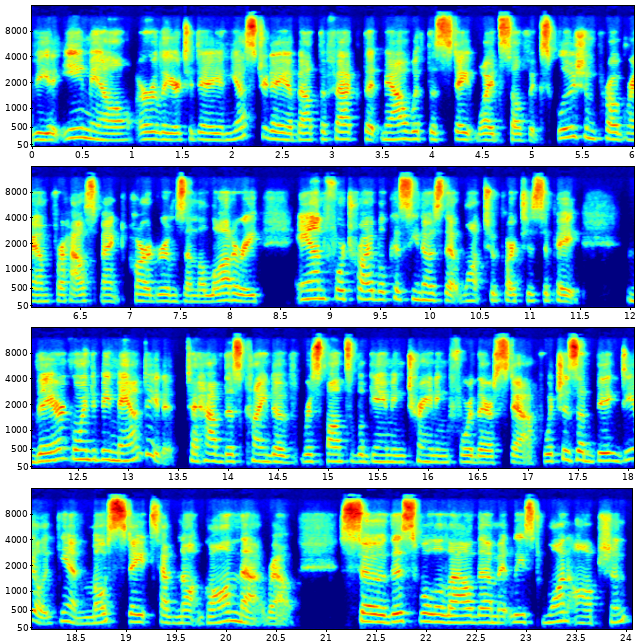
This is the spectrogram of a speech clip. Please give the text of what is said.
via email earlier today and yesterday about the fact that now with the statewide self exclusion program for house banked card rooms and the lottery, and for tribal casinos that want to participate, they're going to be mandated to have this kind of responsible gaming training for their staff, which is a big deal. Again, most states have not gone that route. So, this will allow them at least one option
